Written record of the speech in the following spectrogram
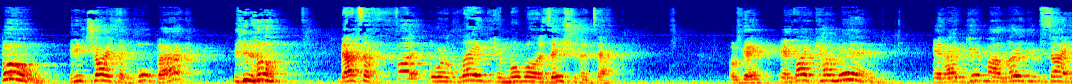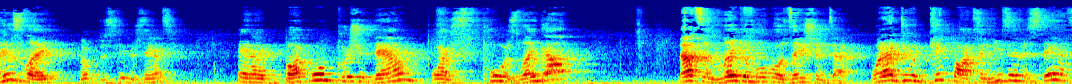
boom, and he tries to pull back, you know, That's a foot or leg immobilization attack. Okay? If I come in and I get my leg inside his leg, nope, just get your stance, and I buckle him, push it down, or I pull his leg out, that's a leg immobilization attack. What I do in kickboxing, he's in his stance.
